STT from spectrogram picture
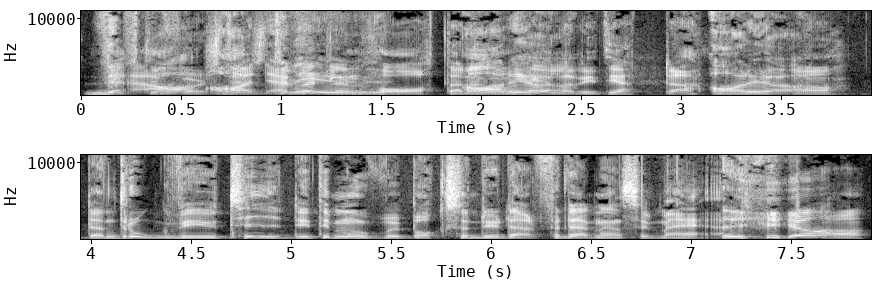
Det- 50 first dates. den du är ju- verkligen hatar den Ja, av hela ditt hjärta. Ja, det gör jag. Den drog vi ju tidigt i movieboxen. Det är ju därför den ens är med. Ja,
